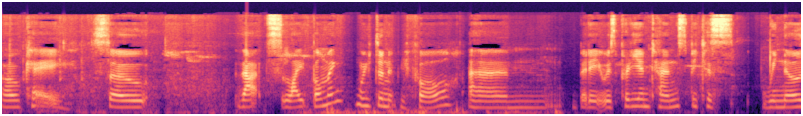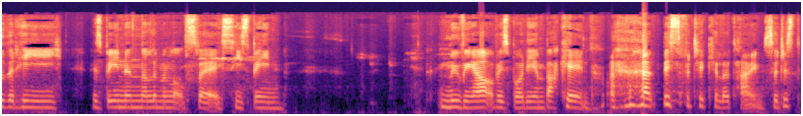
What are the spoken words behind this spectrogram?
Okay, so that's light bombing. We've done it before, um, but it was pretty intense because we know that he has been in the liminal space. He's been moving out of his body and back in at this particular time. So just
